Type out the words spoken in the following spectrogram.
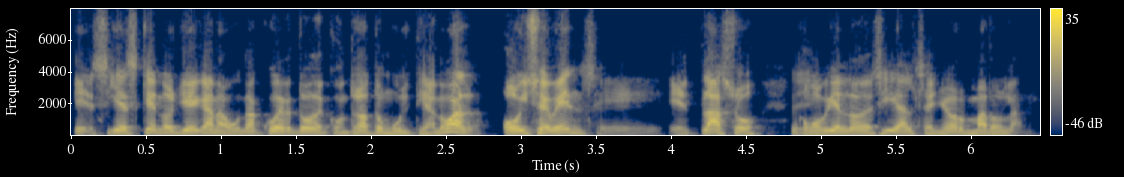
eh, si es que no llegan a un acuerdo de contrato multianual. Hoy se vence el plazo, como bien lo decía el señor Marulanda.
